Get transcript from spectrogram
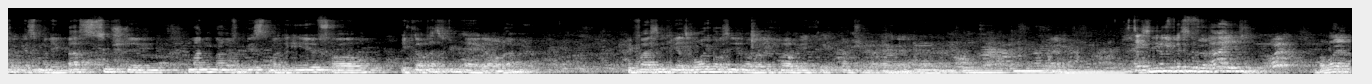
vergisst man den Bass zu stimmen, manchmal vergisst man die Ehefrau. Ich glaube, das ist viel Ärger, oder? Ich weiß nicht, wie das bei euch aussieht, aber ich glaube, ich kriege ganz schön Ärger. Ja. Sigi, bist du bereit? Jawohl.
